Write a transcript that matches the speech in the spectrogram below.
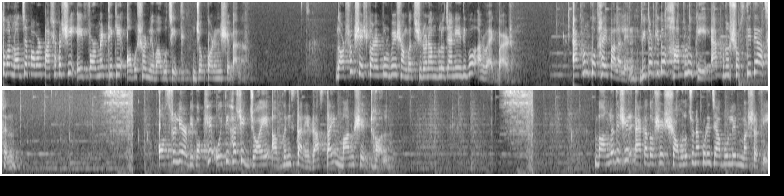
তোমার লজ্জা পাওয়ার পাশাপাশি এই ফরম্যাট থেকে অবসর নেওয়া উচিত। যোগ করেন সেবাগ দর্শক, শেষ করার পূর্বে সংবাদ শিরোনামগুলো জানিয়ে দিব আরও একবার। এখন কোথায় পালালেন? বিতর্কিত হাথুরু কি এখনও স্বস্তিতে আছেন? অস্ট্রেলিয়ার বিপক্ষে ঐতিহাসিক জয়ে আফগানিস্তানের রাস্তায় মানুষের ঢল। বাংলাদেশের একাদশের সমালোচনা করে যা বললেন মাশরাফি।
